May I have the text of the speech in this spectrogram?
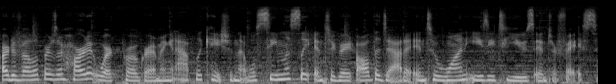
our developers are hard at work programming an application that will seamlessly integrate all the data into one easy to use interface.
